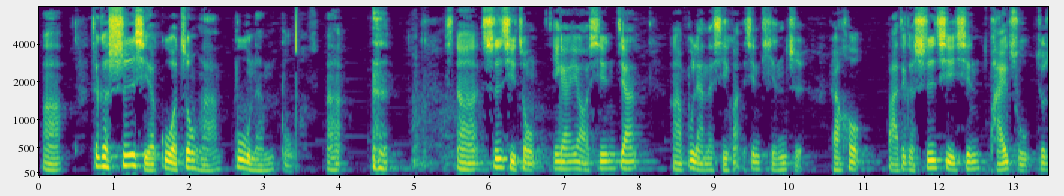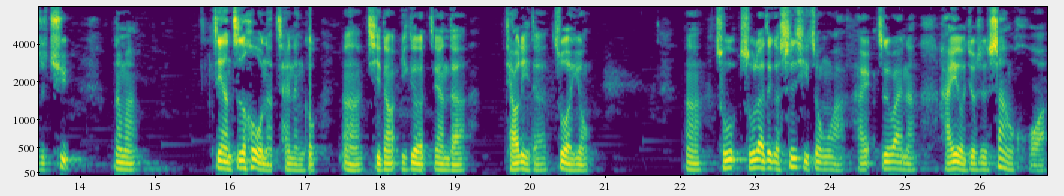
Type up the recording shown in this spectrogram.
啊，这个湿邪过重啊，不能补啊。呃，湿气重，应该要先将啊不良的习惯先停止，然后把这个湿气先排除，就是去。那么这样之后呢，才能够嗯起到一个这样的调理的作用。啊，除除了这个湿气重啊，还之外呢，还有就是上火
